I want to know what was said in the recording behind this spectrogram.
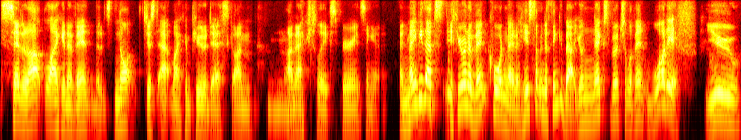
set it up like an event that it's not just at my computer desk. I'm mm-hmm. I'm actually experiencing it. And maybe that's if you're an event coordinator, here's something to think about your next virtual event. What if you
